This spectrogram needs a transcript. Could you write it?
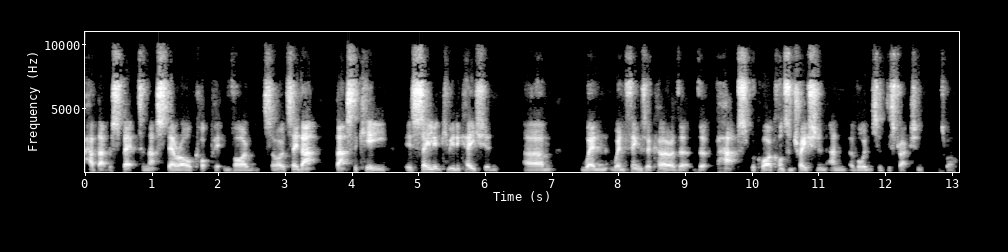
have that respect and that sterile cockpit environment. So I would say that that's the key is salient communication um, when when things occur that that perhaps require concentration and avoidance of distraction as well.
